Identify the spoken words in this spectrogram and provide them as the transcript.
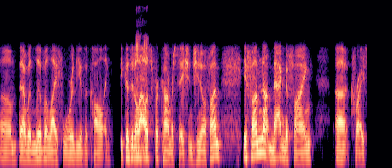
um, that I would live a life worthy of the calling because it mm-hmm. allows for conversations. You know, if I'm if I'm not magnifying uh, Christ,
